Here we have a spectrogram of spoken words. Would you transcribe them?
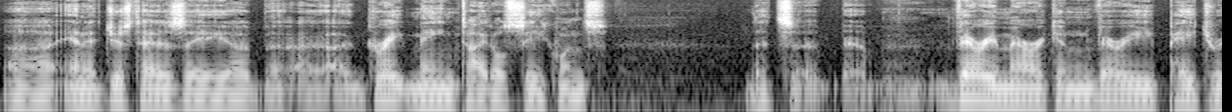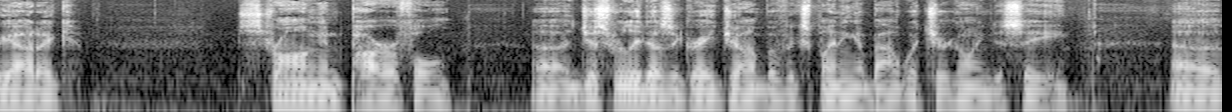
and it just has a, a, a, great main title sequence that's very American, very patriotic, strong and powerful uh, just really does a great job of explaining about what you're going to see. Uh,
